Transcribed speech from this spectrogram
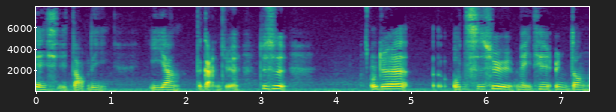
练习倒立一样的感觉。就是我觉得我持续每天运动，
